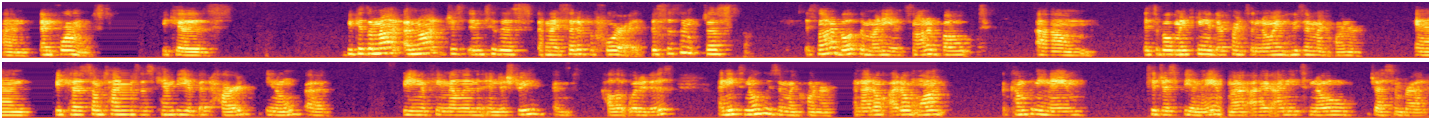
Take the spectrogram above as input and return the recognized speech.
and and foremost because because I'm not I'm not just into this and I said it before this isn't just it's not about the money. It's not about um, it's about making a difference and knowing who's in my corner. And because sometimes this can be a bit hard you know uh, being a female in the industry and call it what it is I need to know who's in my corner. And I don't I don't want a company name to just be a name. I, I, I need to know Jess and Brad.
